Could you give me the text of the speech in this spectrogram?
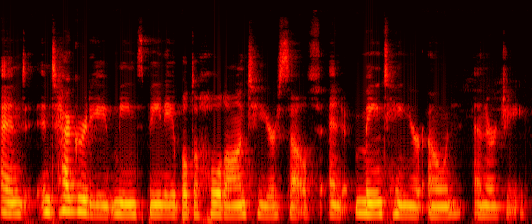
And integrity means being able to hold on to yourself and maintain your own energy.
